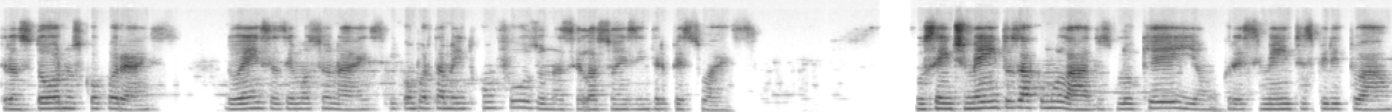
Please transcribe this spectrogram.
transtornos corporais, doenças emocionais e comportamento confuso nas relações interpessoais. Os sentimentos acumulados bloqueiam o crescimento espiritual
